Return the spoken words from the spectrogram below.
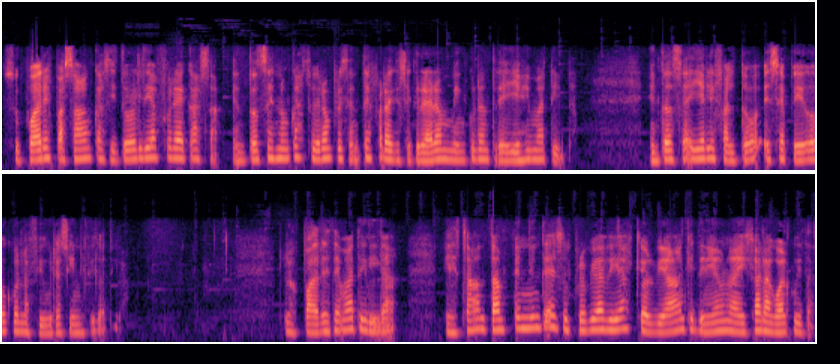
Sus padres pasaban casi todo el día fuera de casa, entonces nunca estuvieron presentes para que se creara un vínculo entre ellos y Matilda. Entonces a ella le faltó ese apego con la figura significativa. los padres de Matilda estaban tan pendientes de sus propias vidas que olvidaban que tenían una hija a la cual cuidar.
